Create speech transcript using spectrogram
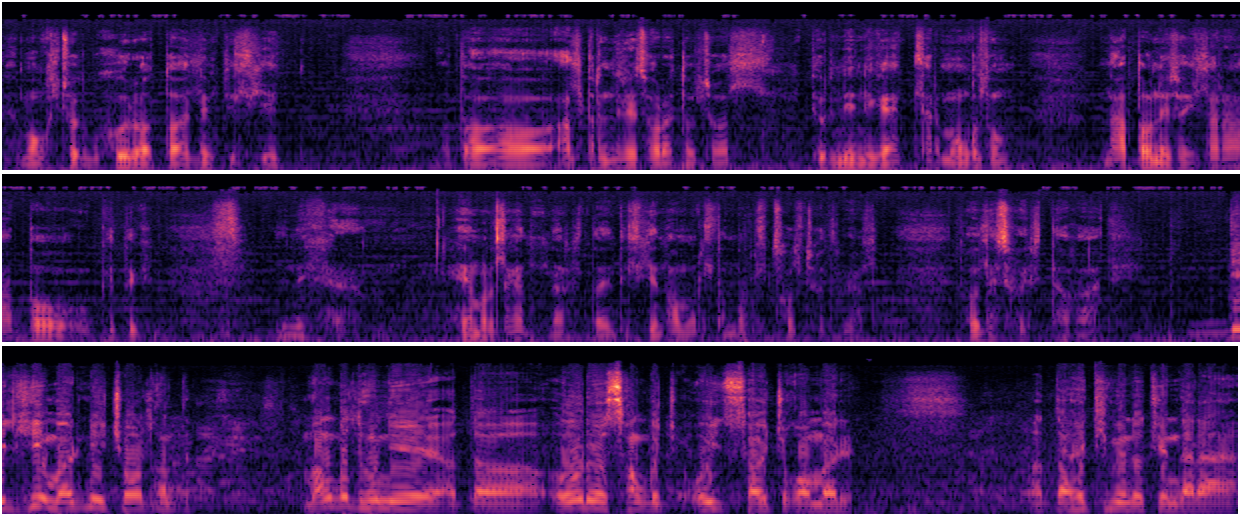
Тэгэхээр монголчууд бөхөөр одоо олимп дэлхийд одоо алдар нэрээ зураатуулж байгаа л төрний нэгэн адилаар монгол хүн надууны соёлоор адуу гэдэг нэг хэмэрлэг амтнаар одоо дэлхийн том уралдаанд оролцуулж би бол туйлаас их баяртай байгаа. Дэлхийн морины чуулганд монгол хүний одоо өөрөө сонгож уйд сойж байгаа морь одоо хэд минутын дараа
